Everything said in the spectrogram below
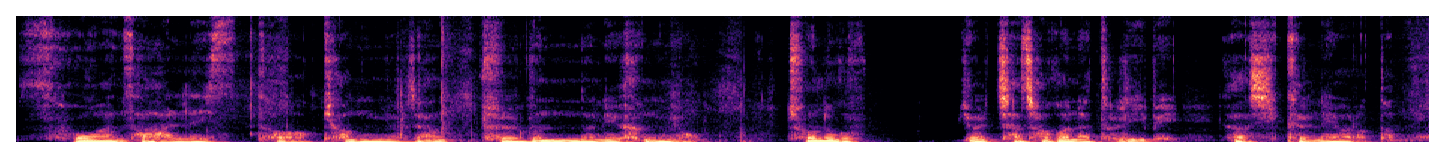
소환사 알레이스터 경유장 붉은 눈의 흑룡. 초노급 열차 저거나트 리베가 시크릿 레어로 떴네요.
